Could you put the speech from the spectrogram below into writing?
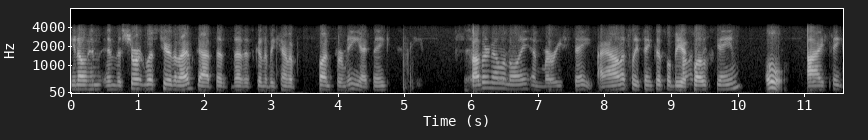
you know, in in the short list here that I've got that that is going to be kind of fun for me, I think. Southern Illinois and Murray State. I honestly think this will be a close game. Oh, I think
